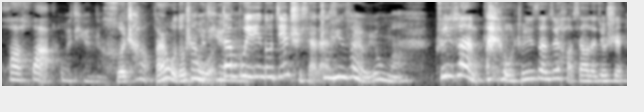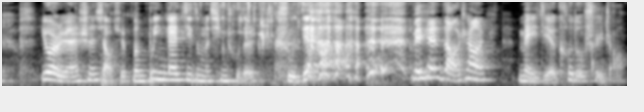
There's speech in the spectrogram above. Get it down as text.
画画、我天哪，合唱，反正我都上过但不一定都坚持下来珠。心算有用吗？珠心算，我珠心算最好笑的就是幼儿园升小学本不应该记这么清楚的暑假，每天早上每节课都睡着，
